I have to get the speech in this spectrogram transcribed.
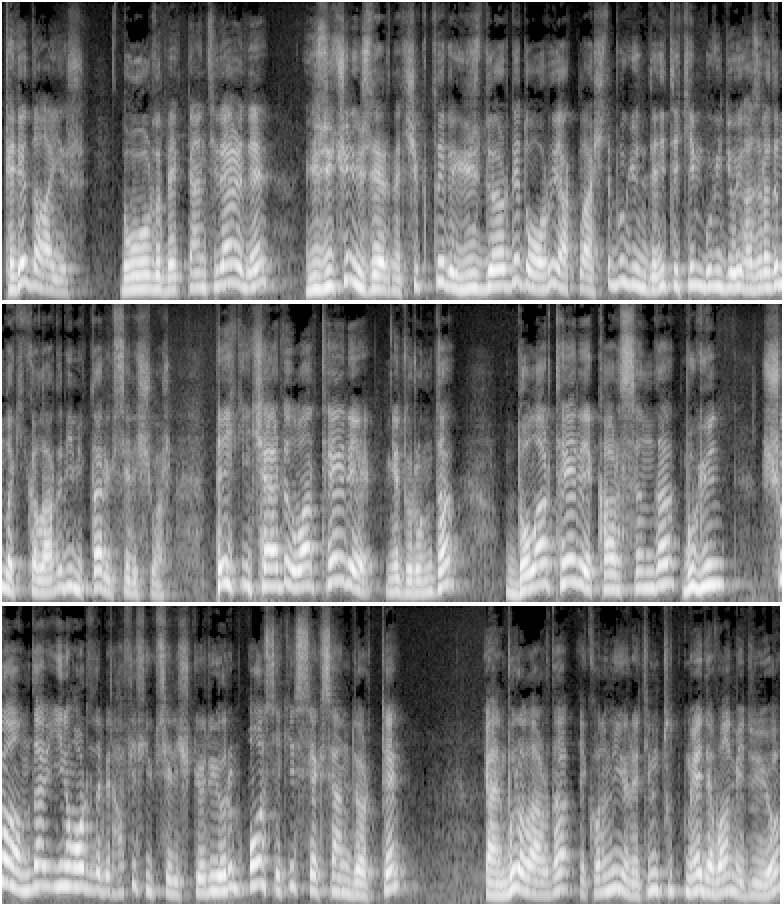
FED'e dair doğurduğu beklentilerle 103'ün üzerine çıktı ve 104'e doğru yaklaştı. Bugün de nitekim bu videoyu hazırladığım dakikalarda bir miktar yükseliş var. Peki içeride dolar TL ne durumda? Dolar TL karşısında bugün şu anda yine orada da bir hafif yükseliş görüyorum. 18.84'te yani buralarda ekonomi yönetimi tutmaya devam ediyor.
